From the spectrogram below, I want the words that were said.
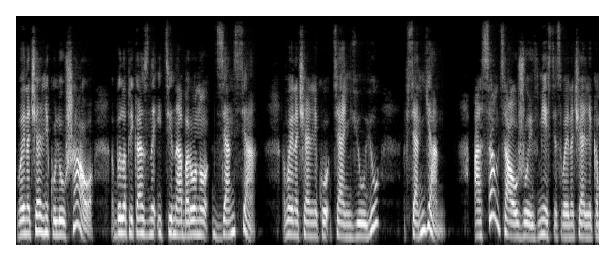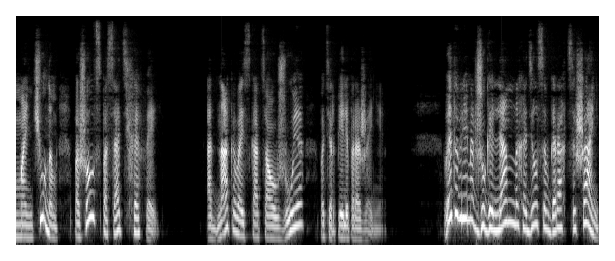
Военачальнику Лю Шао было приказано идти на оборону Цзянся, военачальнику Тянь Юю в Сяньян а сам Цао Жуй вместе с военачальником Маньчуном пошел спасать Хэфэй. Однако войска Цао Жуя потерпели поражение. В это время Джугэлян находился в горах Цишань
